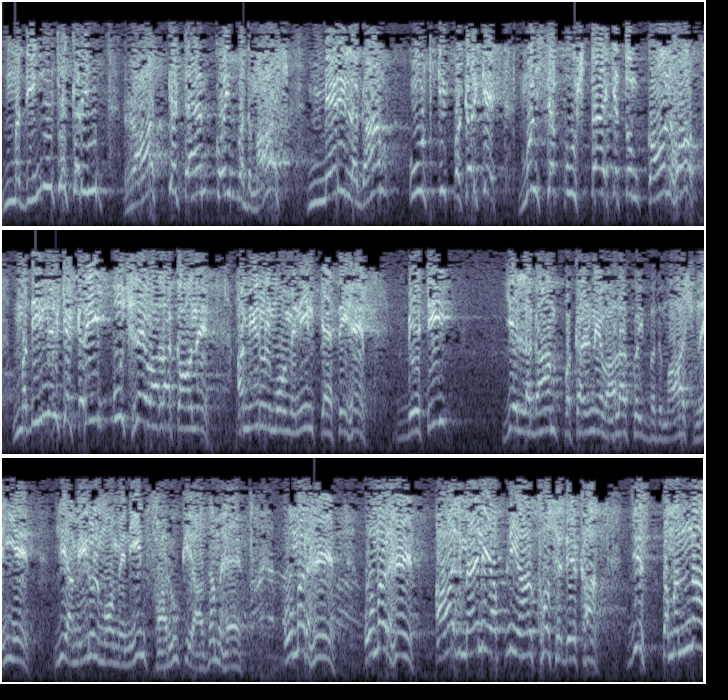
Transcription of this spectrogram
مدینے کے قریب، رات کے ٹائم کوئی بدماش میری لگام اونٹ کی پکڑ کے مجھ سے پوچھتا ہے کہ تم کون ہو؟ مدینے کے قریب پوچھنے والا کون ہے؟ امیر المومنین کہتے ہیں، بیٹی یہ لگام پکڑنے والا کوئی بدماش نہیں ہے۔ یہ امیر المومنین فاروق اعظم ہے۔ عمر ہیں عمر ہیں۔ آج میں نے اپنی آنکھوں سے دیکھا۔ جس تمنا،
